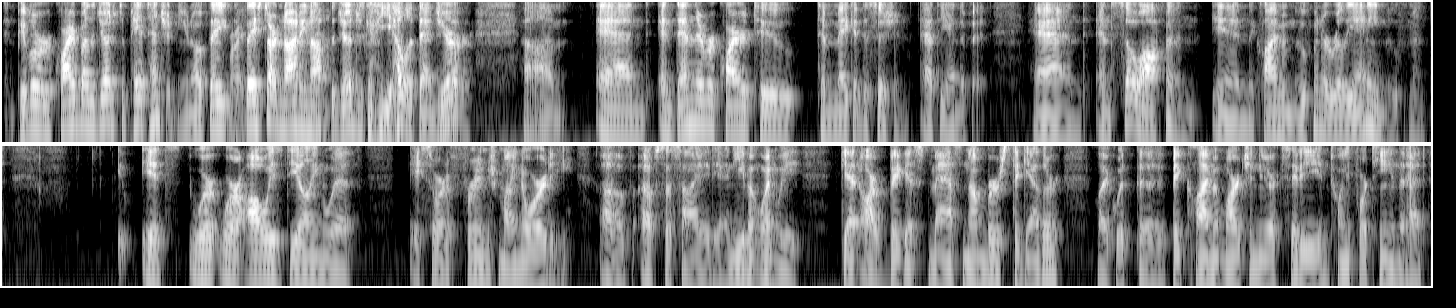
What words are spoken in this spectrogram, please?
and people are required by the judge to pay attention. You know if they Right. if they start nodding off the judge is going to yell at that juror. Um, and and then they're required to to make a decision at the end of it and and so often in the climate movement or really any movement it- it's we're we're always dealing with a sort of fringe minority of of society and even when we get our biggest mass numbers together, like with the big climate march in New York City in 2014 that had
